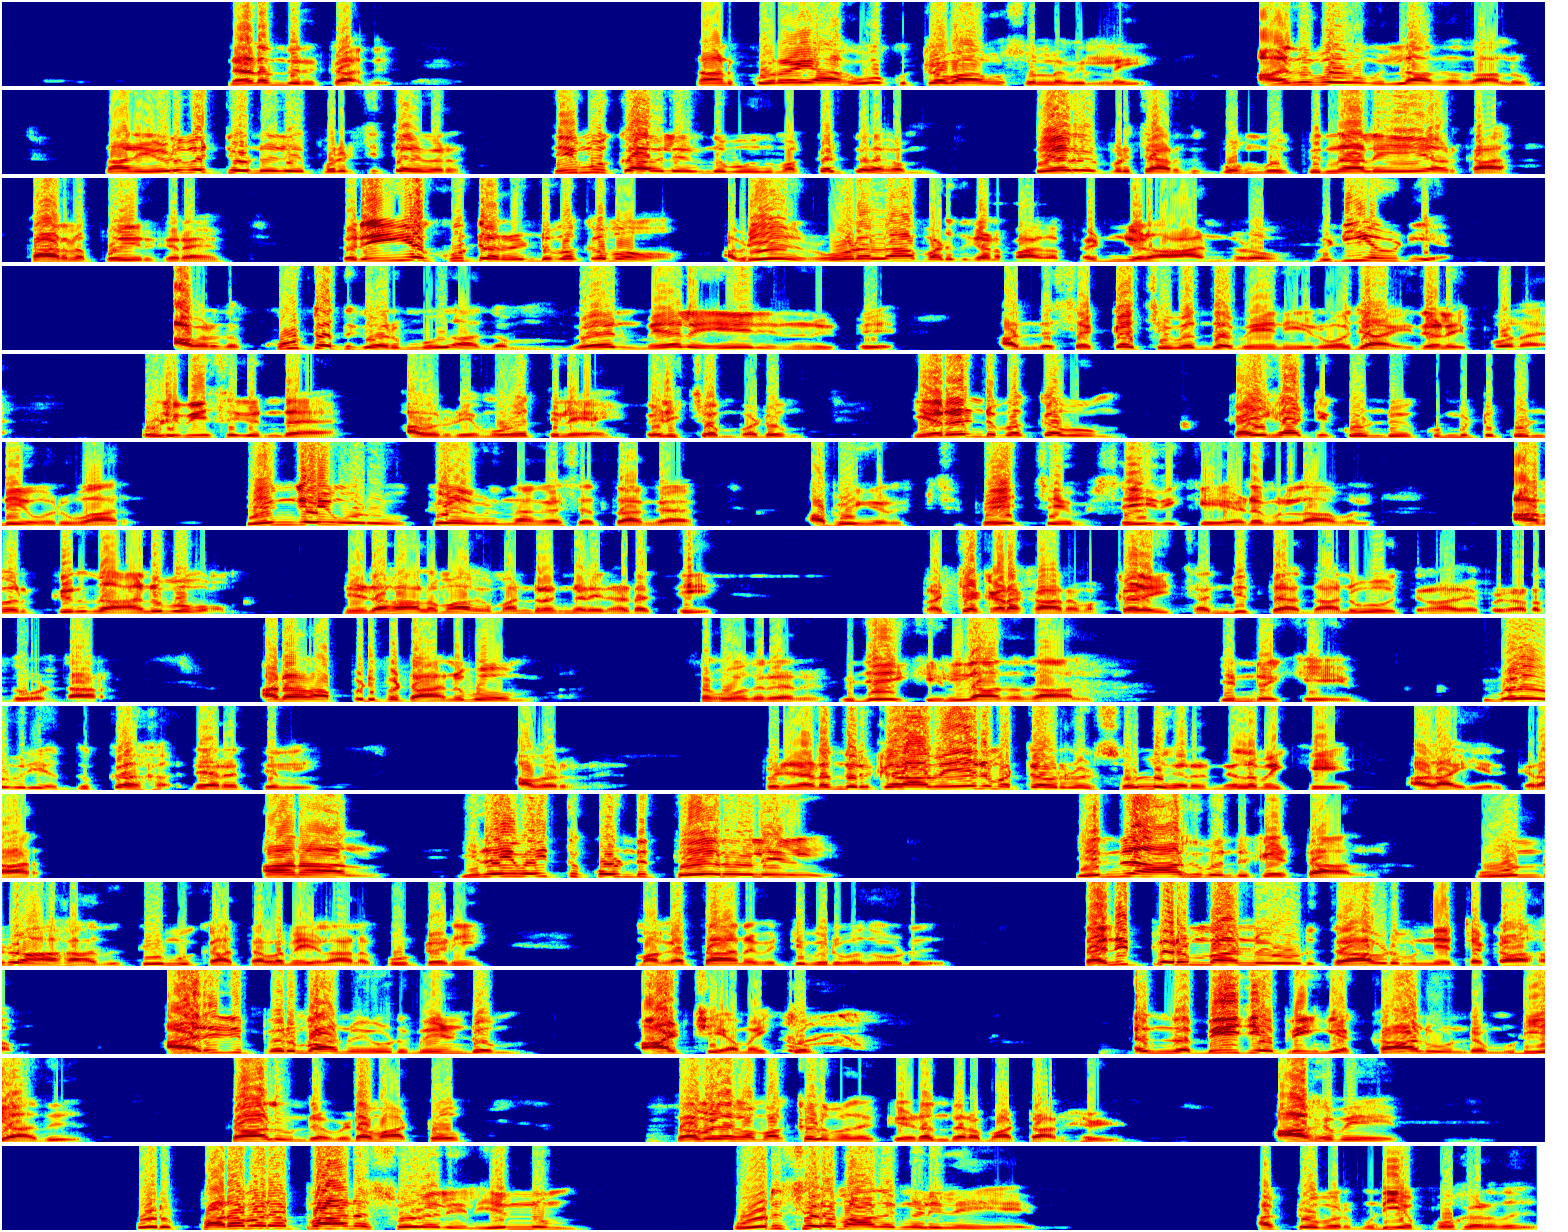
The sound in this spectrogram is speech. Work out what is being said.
நடந்திருக்காது. நான் குறையாகவோ குற்றமாகவோ சொல்லவில்லை. அனுபவம் இல்லாததாலும் நான் எழுபத்தி ஒன்னிலே புரட்சித் தலைவர் திமுகவில் இருந்தபோது மக்கள் திலகம் தேர்தல் பிரச்சாரத்துக்கு போகும்போது பின்னாலேயே அவர் கா கார்ல போயிருக்கிறேன் பெரிய கூட்டம் ரெண்டு பக்கமும். அப்படியே ரோடெல்லாம் படுத்து கிடப்பாங்க பெண்களும் ஆண்களும். விடிய விடிய. அவர் அந்த கூட்டத்துக்கு வரும்போது அந்த வேன் மேலே ஏறி நின்றுட்டு அந்த செக்க சிவந்த மேனி ரோஜா இதழை போல ஒளி வீசுகின்ற அவருடைய முகத்திலே வெளிச்சம் படும். இரண்டு பக்கமும் கைகாட்டி கொண்டு கும்பிட்டு கொண்டே வருவார். எங்கேயும் ஒரு கீழே விழுந்தாங்க செத்தாங்க. அப்படிங்கிற பேச்சே செய்திக்கு இடமில்லாமல் அவருக்கு இருந்த அனுபவம் நீண்ட காலமாக மன்றங்களை நடத்தி லட்சக்கணக்கான மக்களை சந்தித்த அந்த அனுபவத்தினாலே இப்படி நடந்து கொண்டார். ஆனால் அப்படிப்பட்ட அனுபவம் சகோதரர் விஜய்க்கு இல்லாததால் இன்றைக்கு இவ்வளவு பெரிய துக்க நேரத்தில் அவர் இப்படி நடந்திருக்கலாமேன்னு மற்றவர்கள் சொல்லுகிற நிலைமைக்கு ஆளாகி இருக்கிறார். ஆனால் இதை வைத்துக் கொண்டு தேர்தலில் என்ன ஆகும் என்று கேட்டால் ஒன்றும் ஆகாது. திமுக தலைமையிலான கூட்டணி மகத்தான வெற்றி பெறுவதோடு தனிப்பெரும்பான்மையோடு திராவிட முன்னேற்ற கழகம் அறுதி பெரும்பான்மையோடு மீண்டும் ஆட்சி அமைக்கும். இந்த பிஜேபி இங்கே கால் ஊன்ற முடியாது. கால் ஊன்ற விடமாட்டோம். தமிழக மக்களும் அதற்கு இடம் தர மாட்டார்கள். ஆகவே ஒரு பரபரப்பான சூழலில் இன்னும் ஒரு சில மாதங்களிலேயே அக்டோபர் முடிய போகிறது.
